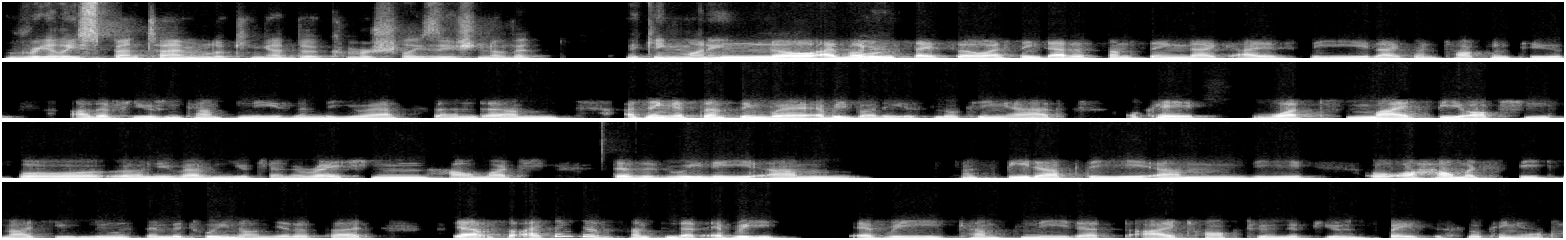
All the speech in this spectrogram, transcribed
really spent time looking at the commercialization of it making money? No i wouldn't or... say so. I think that is something like i see like when talking to other fusion companies in the us and um, i think it's something where everybody is looking at okay, what might be options for early revenue generation? How much does it really um, speed up the um, the or, how much speed might you lose in between on the other side? Yeah, so I think this is something that every every company that I talk to in the fusion space is looking at.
